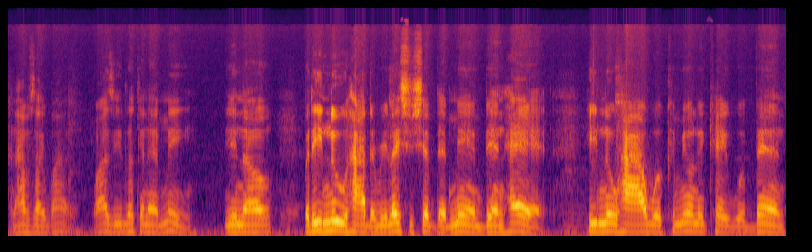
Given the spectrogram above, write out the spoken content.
And I was like, why, why is he looking at me? You know? Yeah. But he knew how the relationship that me and Ben had. Mm-hmm. He knew how I would communicate with Ben.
